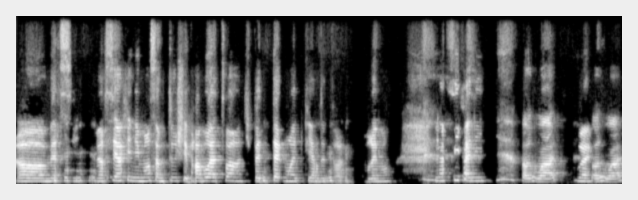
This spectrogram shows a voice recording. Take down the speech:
Oh, merci. merci infiniment, ça me touche et bravo à toi. Hein. Tu peux tellement être fière de toi, vraiment. Merci Fanny. Au revoir. Au revoir.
